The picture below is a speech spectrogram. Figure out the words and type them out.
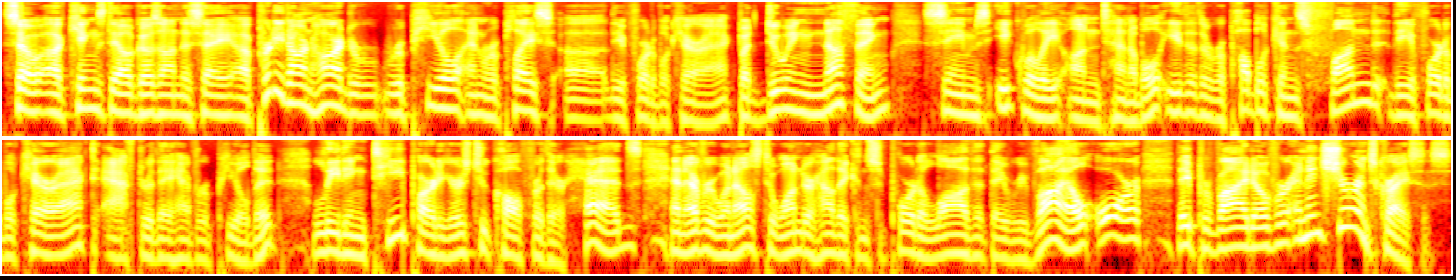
So uh, Kingsdale goes on to say, uh, pretty darn hard to repeal and replace uh, the Affordable Care Act, but doing nothing seems equally untenable. Either the Republicans fund the Affordable Care Act after they have repealed it, leading Tea Partiers to call for their heads and everyone else to wonder how they can support a law that they revile, or they provide over an insurance crisis.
